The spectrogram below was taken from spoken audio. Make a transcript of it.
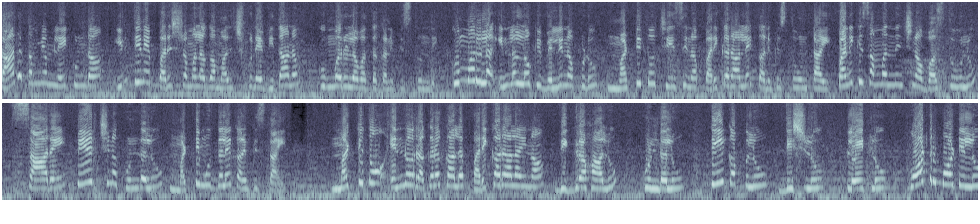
తారతమ్యం లేకుండా ఇంటినే పరిశ్రమలుగా మలుచుకునే విధానం కుమ్మరుల వద్ద కనిపిస్తుంది. కుమ్మరుల ఇళ్ళలోకి వెళ్ళినప్పుడు మట్టితో చేసిన పరికరాలే కనిపిస్తూ ఉంటాయి. పనికి సంబంధించిన వస్తువులు సారే పేర్చిన కుండలు మట్టి ముద్దలే కనిపిస్తాయి. మట్టితో ఎన్నో రకరకాల పరికరాలైన విగ్రహాలు కుండలు టీ కప్పులు డిష్లు ప్లేట్లు వాటర్ బాటిళ్ళు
